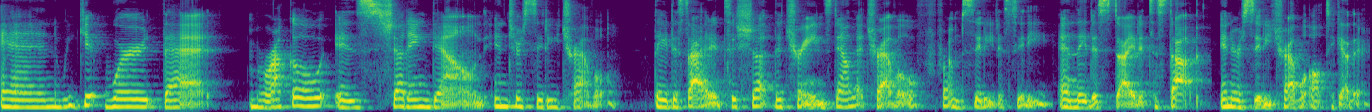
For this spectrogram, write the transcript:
and we get word that Morocco is shutting down intercity travel they decided to shut the trains down that travel from city to city and they decided to stop inner city travel altogether.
